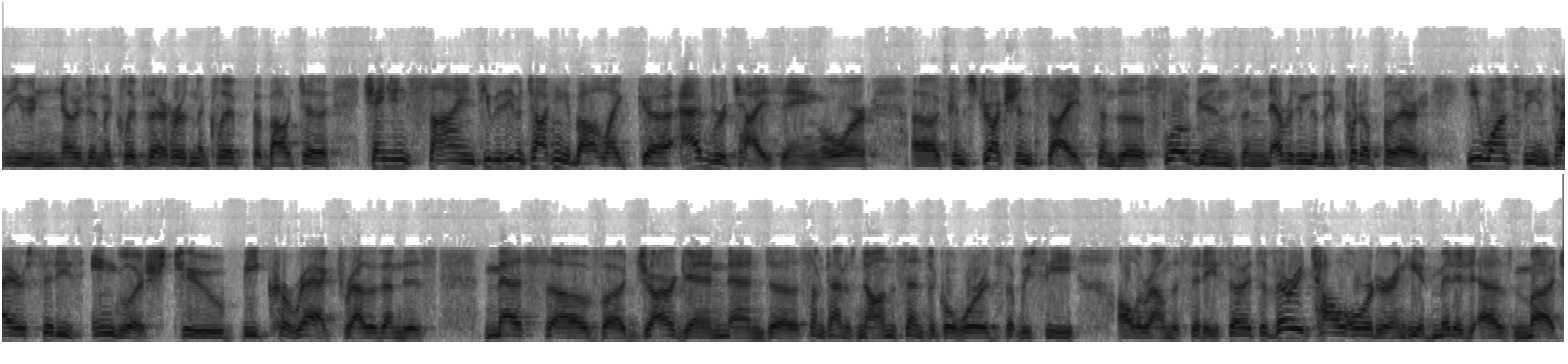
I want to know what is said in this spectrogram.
you noted in the clip that I heard in the clip, about uh, changing signs. He was even talking about like uh, advertising or uh, construction sites and the slogans and everything that they put up there. He wants the entire city's English to be correct rather than this mess of uh, jargon and uh, sometimes nonsensical words that we see all around the city. So it's a very tall order, and he admitted as much.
